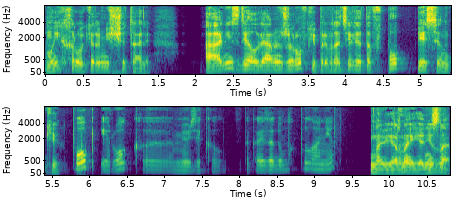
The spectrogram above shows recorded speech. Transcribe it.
мы их рокерами считали. А они сделали аранжировки и превратили это в поп-песенки. Поп и рок-мюзикл. Э, Такая задумка была, нет? Наверное, я не знаю.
